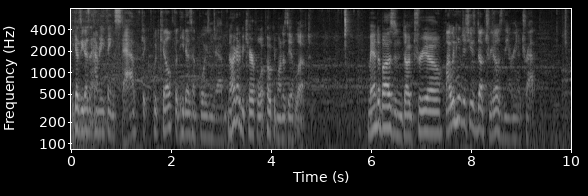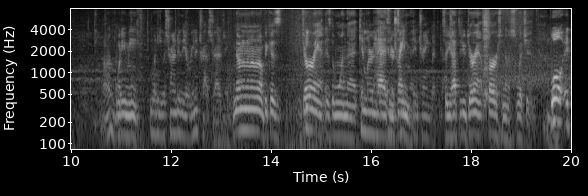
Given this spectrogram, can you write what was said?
Because he doesn't have anything stab that would kill, but he does have poison jab. Now I gotta be careful. What Pokemon does he have left? Mandibuzz and Dugtrio. Why wouldn't he just use Dugtrio as the arena trap I don't know. What do you mean? when he was trying to do the arena trap strategy? No, no, no, no, no. Because Durant is the one that Can learn has that entrainment. entrainment. So you have to do Durant first and then switch it. Well, it,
